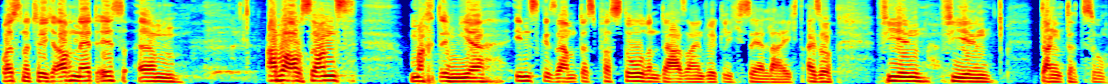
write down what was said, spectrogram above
was natürlich auch nett ist. Ähm, aber auch sonst macht er mir insgesamt das Pastorendasein wirklich sehr leicht. Also vielen, vielen Dank dazu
